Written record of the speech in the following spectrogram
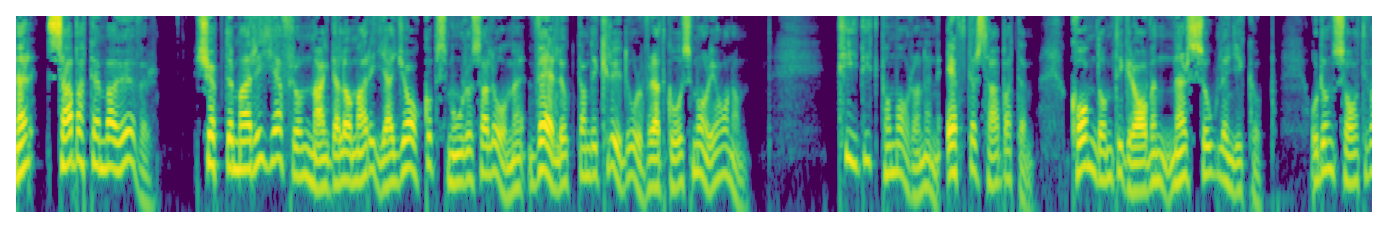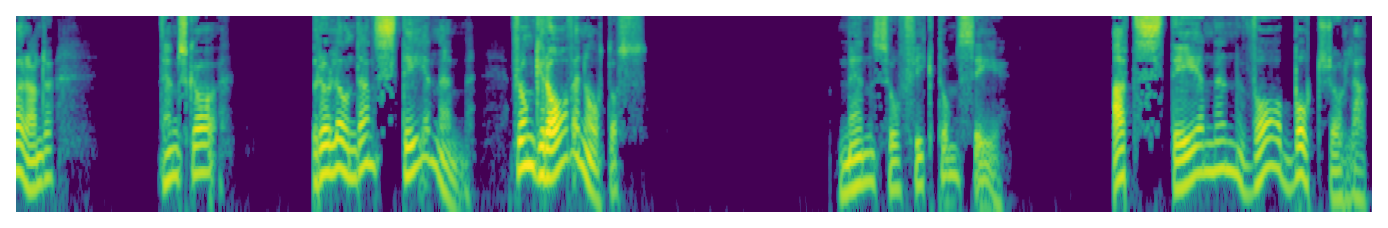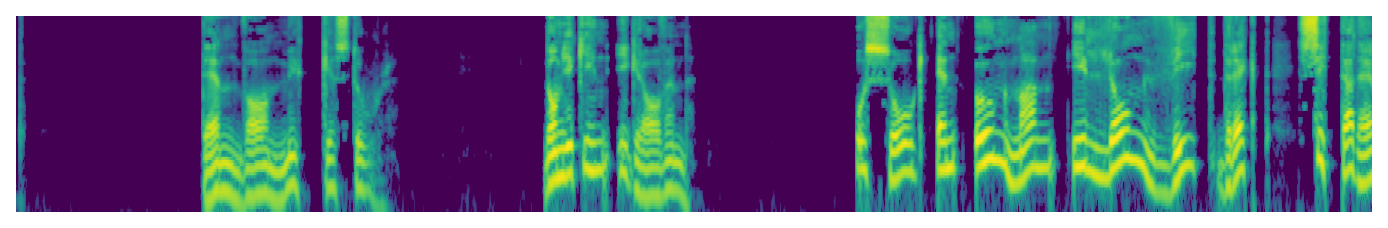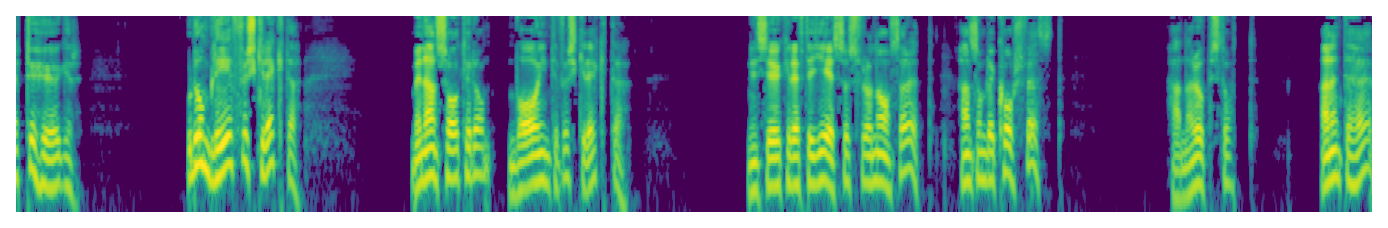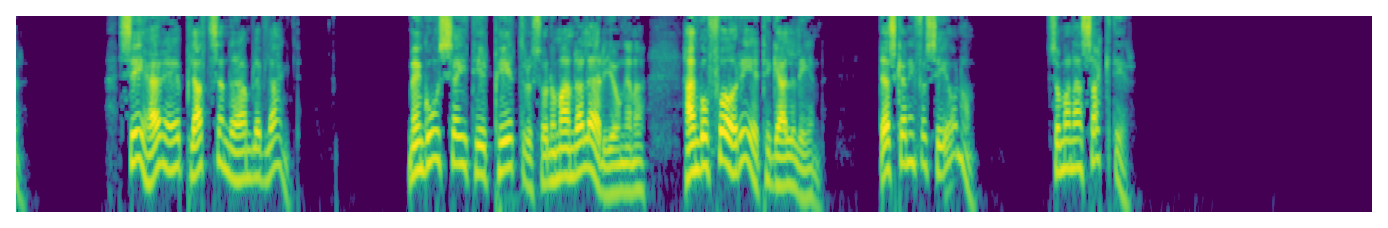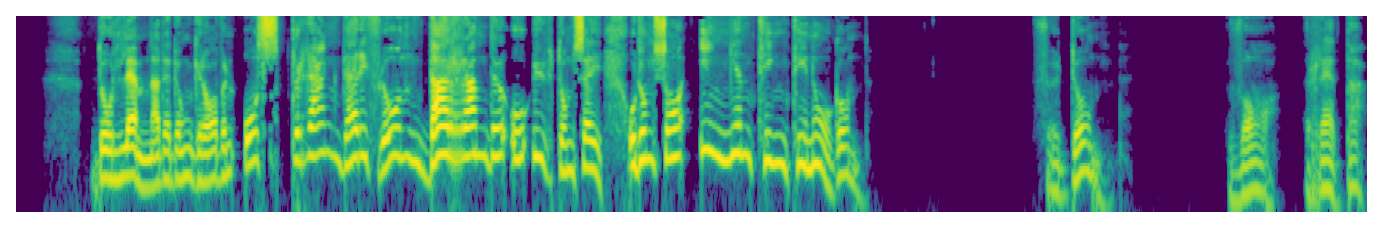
När sabbaten var över köpte Maria från Magdala och Maria, Jakobs mor och Salome, välluktande kryddor för att gå och smörja honom. Tidigt på morgonen, efter sabbaten, kom de till graven när solen gick upp och de sa till varandra Vem ska rulla undan stenen från graven åt oss? Men så fick de se att stenen var bortrullad. Den var mycket stor. De gick in i graven och såg en ung man i lång vit dräkt sitta där till höger. Och de blev förskräckta. Men han sa till dem, var inte förskräckta. Ni söker efter Jesus från Nasaret, han som blev korsfäst. Han har uppstått. Han är inte här. Se, här är platsen där han blev lagd. Men gå och säg till Petrus och de andra lärjungarna, han går före er till Galileen. Där ska ni få se honom, som han har sagt er. Då lämnade de graven och sprang därifrån, darrande och utom sig, och de sa ingenting till någon. För de var rädda.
